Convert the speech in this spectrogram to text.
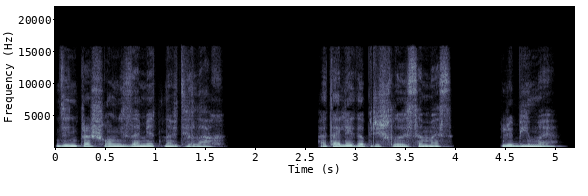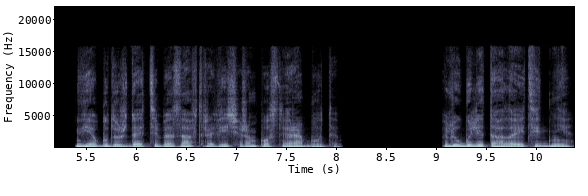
День прошел незаметно в делах. От Олега пришло СМС. «Любимая, я буду ждать тебя завтра вечером после работы». Люба летала эти дни.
